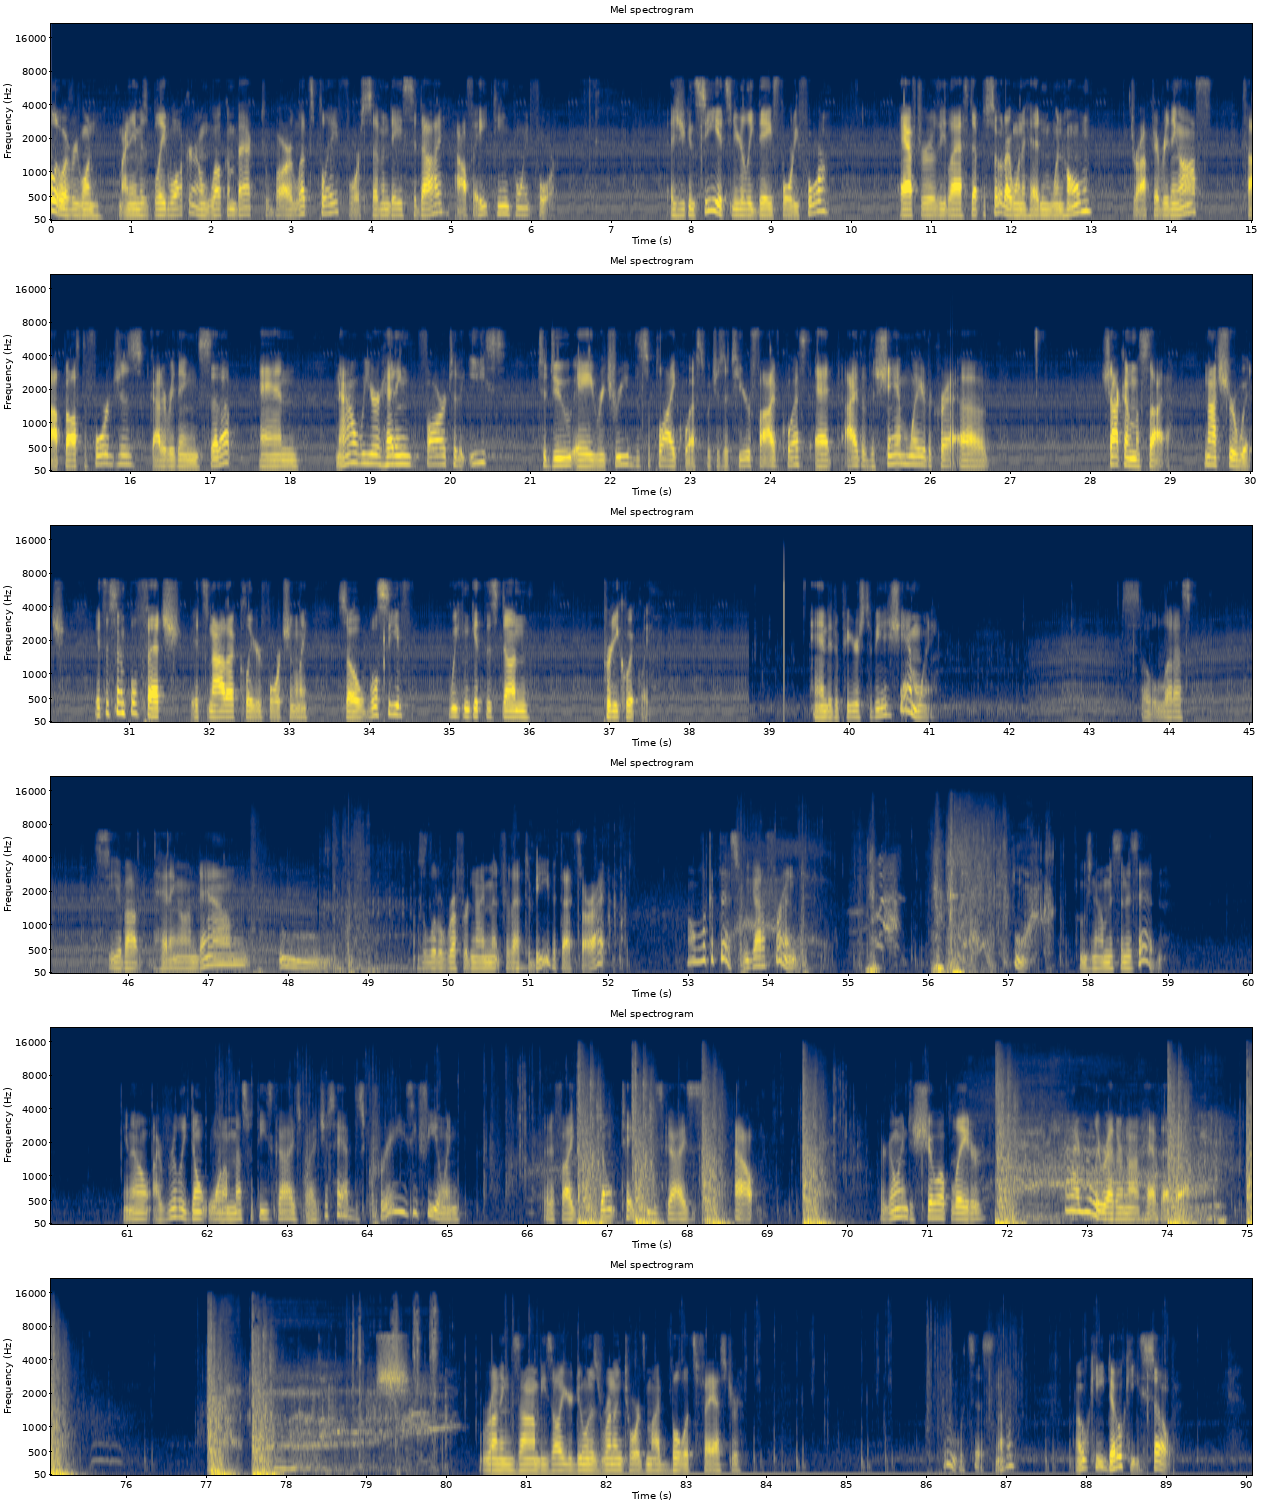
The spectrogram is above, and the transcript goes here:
Hello everyone, my name is Bladewalker and welcome back to our Let's Play for 7 Days to Die, Alpha 18.4. As you can see, it's nearly day 44. After the last episode, I went ahead and went home, dropped everything off, topped off the forges, got everything set up, and now we are heading far to the east to do a Retrieve the Supply quest, which is a Tier 5 quest at either the Shamway or the Cra uh, Shotgun Messiah. Not sure which. It's a simple fetch. It's not a clear, fortunately. So we'll see if we can get this done pretty quickly. And it appears to be a Shamway. So let us see about heading on down. Ooh. It was a little rougher than I meant for that to be, but that's alright. Oh, look at this. We got a friend. Ooh. Who's now missing his head? You know, I really don't want to mess with these guys, but I just have this crazy feeling that if I don't take these guys out, they're going to show up later, and I'd really rather not have that happen. Shh. Running zombies, all you're doing is running towards my bullets faster. Ooh, what's this? Nothing? Okie dokie, so...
